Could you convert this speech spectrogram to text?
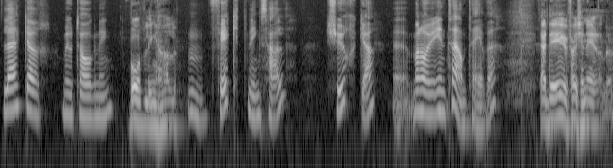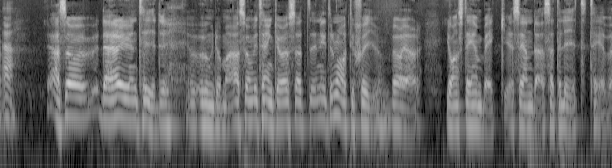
Läkarmottagning, Bowlinghall. mm, fäktningshall, kyrka. Eh, man har ju intern-tv. Ja, det är ju fascinerande. Ja. Alltså, det här är ju en tid, ungdomar. Alltså om vi tänker oss att 1987 börjar Jan Stenbeck sända satellit-tv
